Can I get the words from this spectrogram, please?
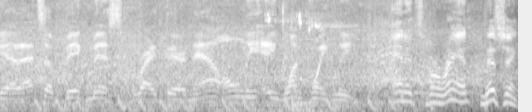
Yeah, that's a big miss right there. Now only a one-point lead. And it's Morant missing.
